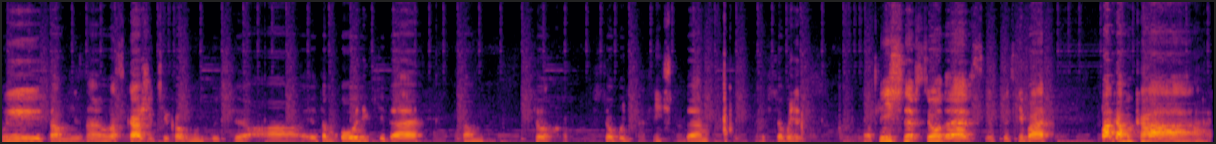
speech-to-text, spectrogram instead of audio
вы там, не знаю, расскажете кому-нибудь э, о этом ролике, да, там все, все будет отлично, да. Все будет отлично, все, да. Всем спасибо. Пока-пока.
